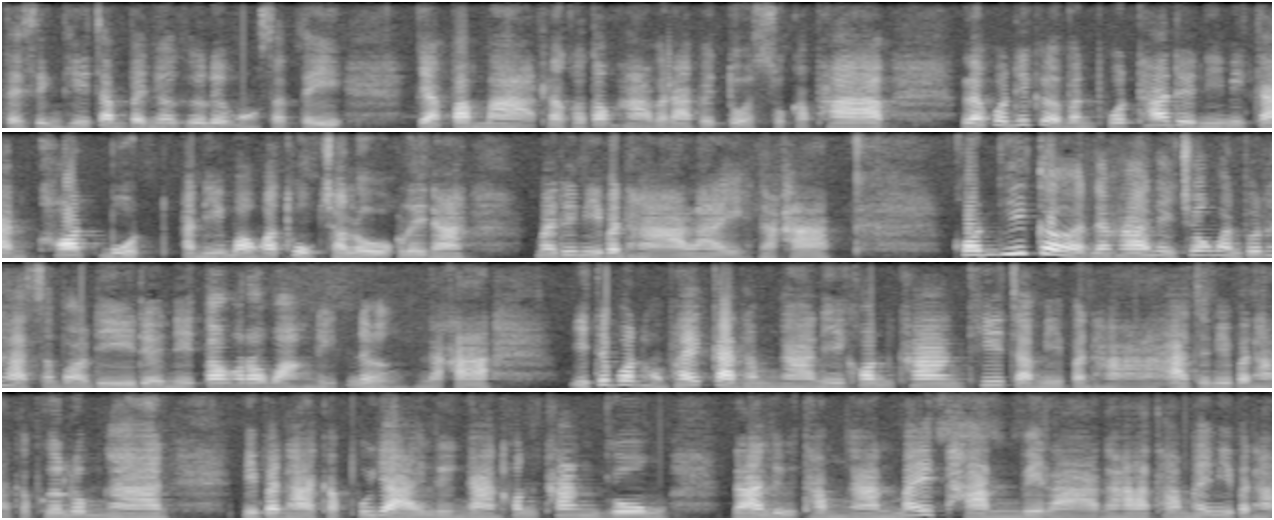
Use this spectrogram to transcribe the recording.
แต่สิ่งที่จำเป็นก็คือเรื่องของสติ อย่าประมาทแล้วก็ต้องหาเวลาไปตรวจสุขภาพ แล้วคนที่เกิดวันพุธถ้าเดือนนี้มีการคลอดบุตร อันนี้มองว่าถูกโฉลกเลยนะ ไม่ได้มีปัญหาอะไรนะคะคนที่เกิดนะคะในช่วงวันพฤหัสบดีเดือนนี้ต้องระวังนิดนึงนะคะอิทธิพลของไพ่การทำงานนี้ค่อนข้างที่จะมีปัญหาอาจจะมีปัญหากับเพื่อนร่วมงาน มีปัญหากับผู้ใหญ่หรืองานค่อนข้างยุ่งนะหรือทำงานไม่ทันเวลานะคะทำให้มีปัญหา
